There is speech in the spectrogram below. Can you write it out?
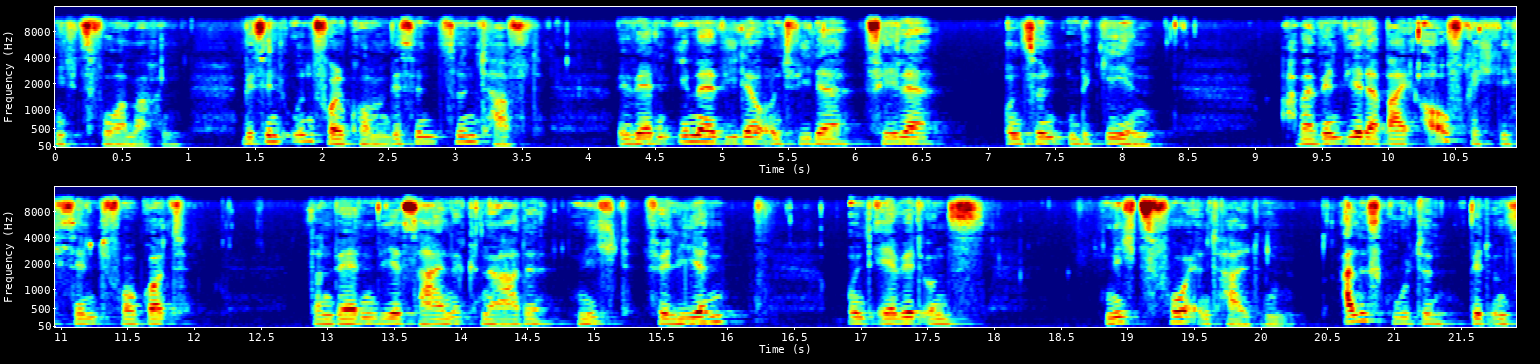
nichts vormachen. Wir sind unvollkommen, wir sind sündhaft. Wir werden immer wieder und wieder Fehler und Sünden begehen. Aber wenn wir dabei aufrichtig sind vor Gott, dann werden wir seine Gnade nicht verlieren und er wird uns nichts vorenthalten alles Gute wird uns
